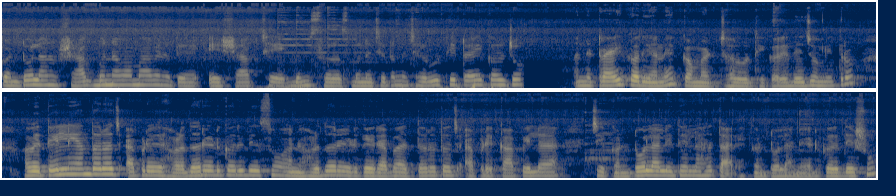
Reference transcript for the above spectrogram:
કંટોલાનું શાક બનાવવામાં આવે ને તો એ શાક છે એકદમ સરસ બને છે. તમે જરૂરથી ટ્રાય કરજો અને ટ્રાય કરી અને કમેન્ટ જરૂરથી કરી દેજો મિત્રો. હવે તેલની અંદર જ આપણે હળદર એડ કરી દઈશું અને હળદર એડ કર્યા બાદ તરત જ આપણે કાપેલા જે કંટોલા લીધેલા હતા એ કંટોલાને એડ કરી દઈશું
